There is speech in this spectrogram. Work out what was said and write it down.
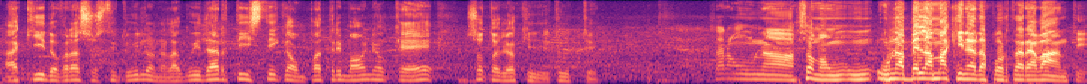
a chi dovrà sostituirlo nella guida artistica, un patrimonio che è sotto gli occhi di tutti. Sarà una, insomma, un, una bella macchina da portare avanti.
